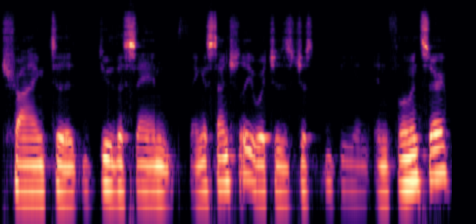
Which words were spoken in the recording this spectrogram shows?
trying to do the same thing essentially which is just be an influencer.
